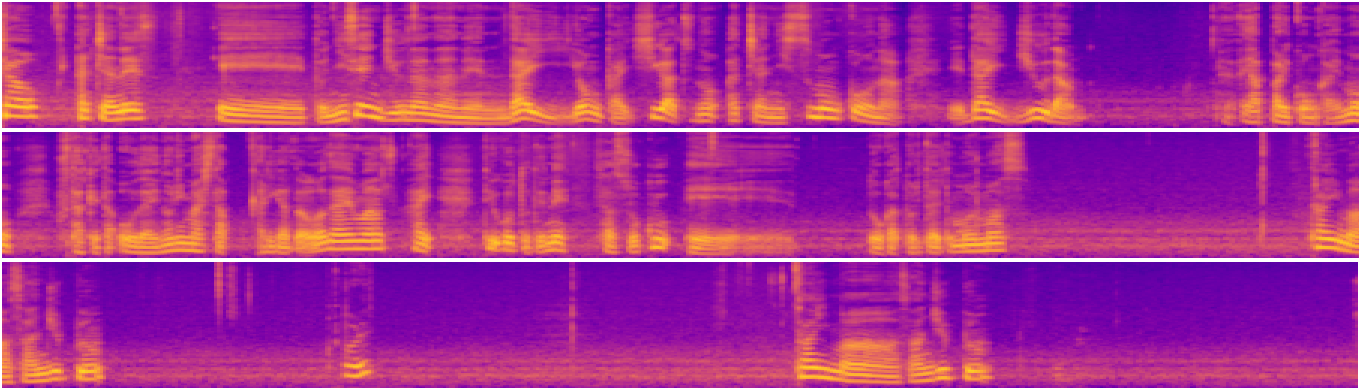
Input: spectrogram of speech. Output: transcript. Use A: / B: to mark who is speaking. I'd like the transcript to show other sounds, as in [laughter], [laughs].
A: チャオあっちゃんです。えっ、と、2017年第4回4月のあっちゃんに質問コーナー第10弾。やっぱり今回も2桁大台乗りました。ありがとうございます。はい。ということでね、早速、えー動画撮りたいと思います。タイマー30分。あれ？タイマー30分。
